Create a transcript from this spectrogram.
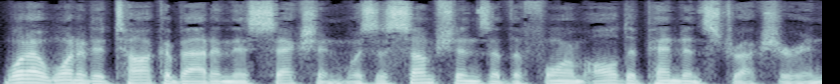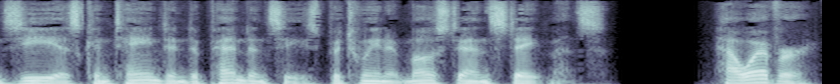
What I wanted to talk about in this section was assumptions of the form all dependent structure in Z as contained in dependencies between at most n statements. However,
